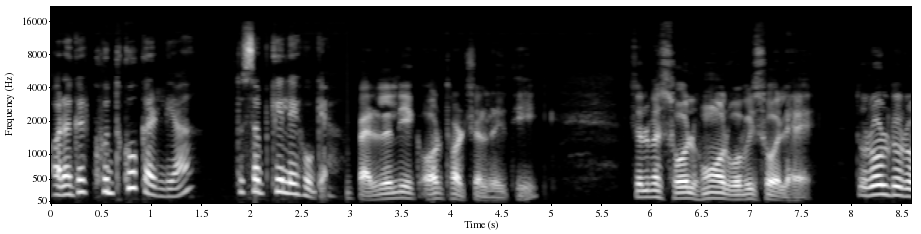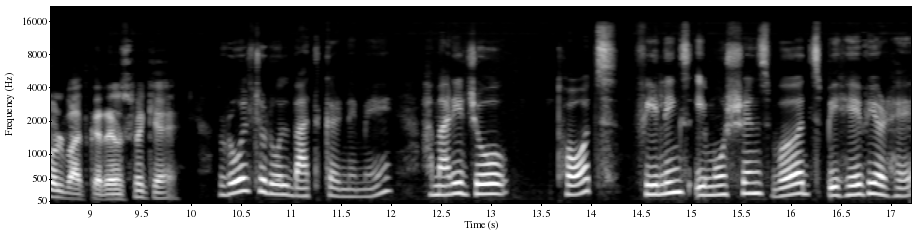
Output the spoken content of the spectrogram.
और अगर खुद को कर लिया तो सबके लिए हो गया। पैरेलली एक और थॉट चल रही थी चलो मैं सोल हूँ और वो भी सोल है तो रोल टू रोल बात कर रहे हैं उसमें क्या है? रोल टू रोल बात करने में हमारी जो thoughts feelings emotions words behaviour है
